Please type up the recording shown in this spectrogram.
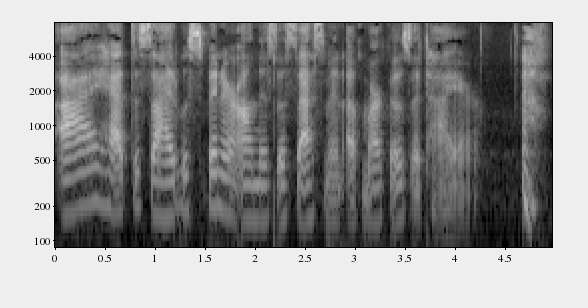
I had to side with Spinner on this assessment of Marco's attire.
